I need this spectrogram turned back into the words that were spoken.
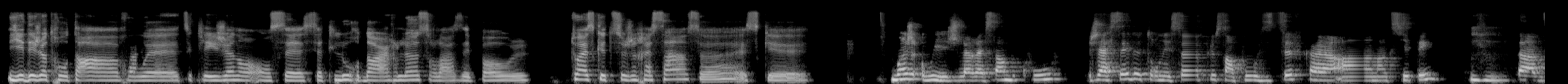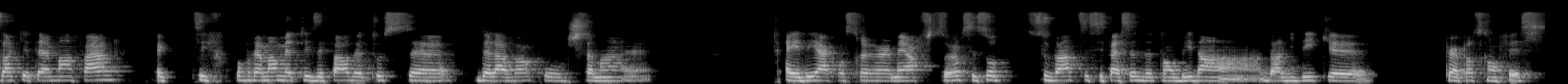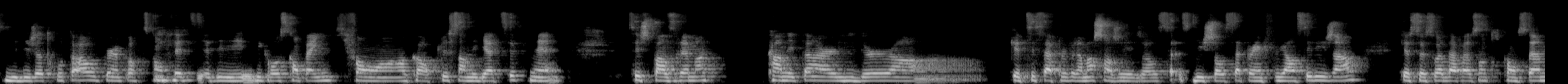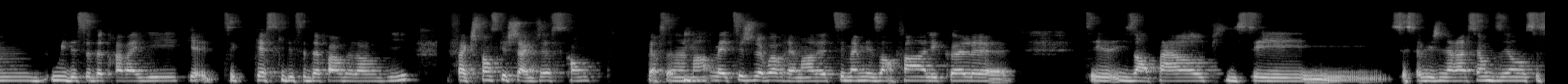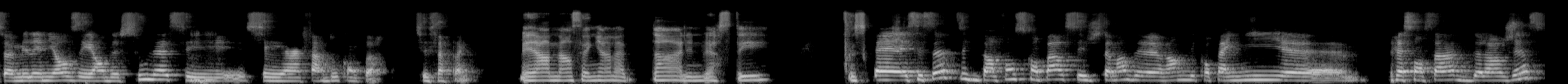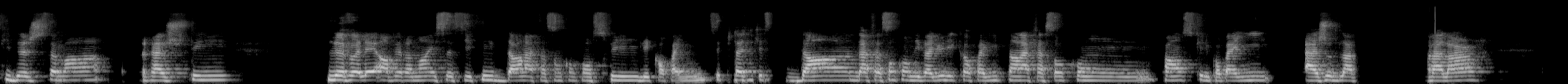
il est déjà trop tard ou euh, que les jeunes ont, cette lourdeur-là sur leurs épaules. Toi, est-ce que tu ressens ça? Est-ce que. Moi, oui, je le ressens beaucoup. J'essaie de tourner ça plus en positif qu'en anxiété, mm-hmm. en disant qu'il y a tellement à faire. il faut vraiment mettre les efforts de tous euh, de l'avant pour justement euh, aider à construire un meilleur futur. C'est sûr, souvent, c'est facile de tomber dans, dans l'idée que peu importe ce qu'on fait, s'il est déjà trop tard ou peu importe ce qu'on fait, mm-hmm. il y a des, grosses compagnies qui font encore plus en négatif, mais je pense vraiment qu'en étant un leader, en, que ça peut vraiment changer des choses, ça peut influencer les gens, que ce soit de la façon qu'ils consomment, où ils décident de travailler, qu'est-ce qu'ils décident de faire de leur vie. Fait que je pense que chaque geste compte personnellement, mm-hmm. mais tu sais, je le vois vraiment là, même les enfants à l'école. Euh, ils en parlent, puis c'est c'est ça, les générations, disons, c'est ça, millennials et en dessous, là, c'est, mm-hmm. c'est un fardeau qu'on porte, c'est certain. Mais en enseignant là-dedans à l'université, ben, c'est ça, dans le fond, ce qu'on parle, c'est justement de rendre les compagnies euh, responsables de leurs gestes, puis de justement rajouter le volet environnement et société dans la façon qu'on construit les compagnies. Peut-être que dans la façon qu'on évalue les compagnies, dans la façon qu'on pense que les compagnies ajoutent de la valeur,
